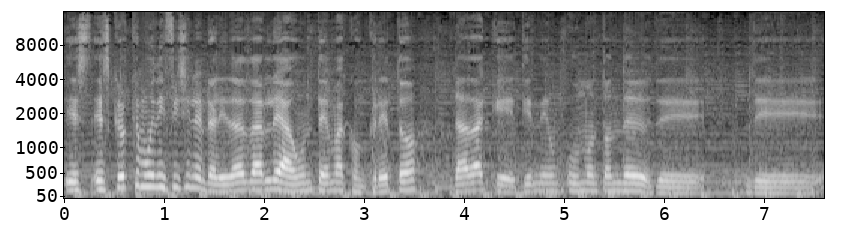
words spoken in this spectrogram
es, es creo que muy difícil en realidad darle a un tema concreto, dada que tiene un, un montón de, de, de,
